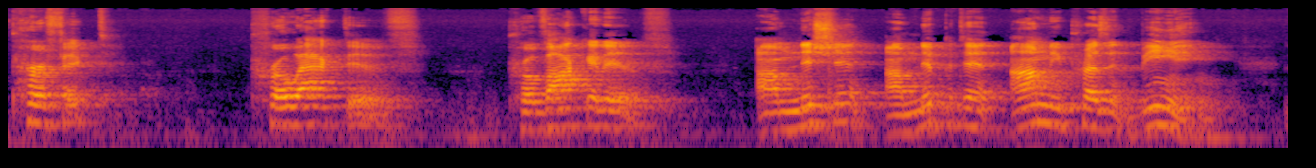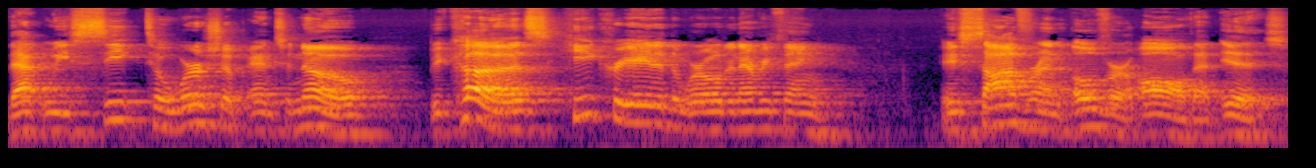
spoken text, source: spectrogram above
perfect, proactive, provocative, omniscient, omnipotent, omnipresent being that we seek to worship and to know because he created the world and everything is sovereign over all that is.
